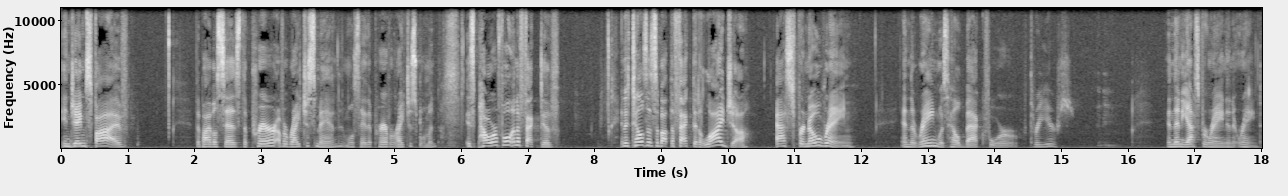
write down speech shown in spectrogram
In James 5, the Bible says, The prayer of a righteous man, and we'll say the prayer of a righteous woman, is powerful and effective. And it tells us about the fact that Elijah asked for no rain, and the rain was held back for three years. And then he asked for rain, and it rained.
